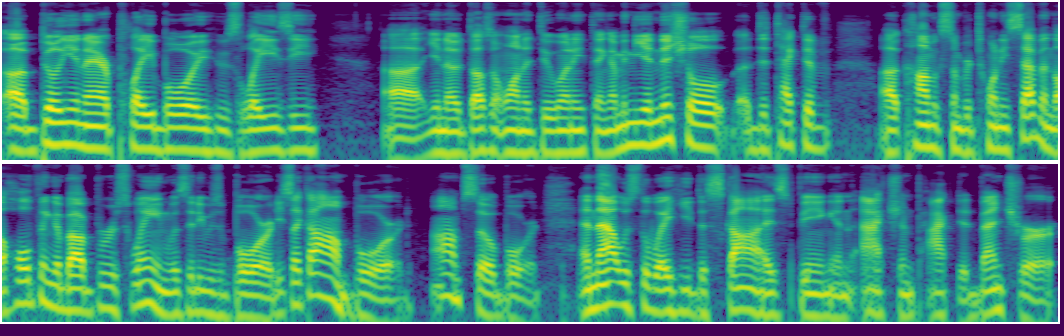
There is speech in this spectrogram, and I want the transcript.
a billionaire playboy who's lazy, uh, you know, doesn't want to do anything. I mean, the initial uh, detective uh, comics number 27, the whole thing about Bruce Wayne was that he was bored. He's like, oh, I'm bored. I'm so bored. And that was the way he disguised being an action packed adventurer,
